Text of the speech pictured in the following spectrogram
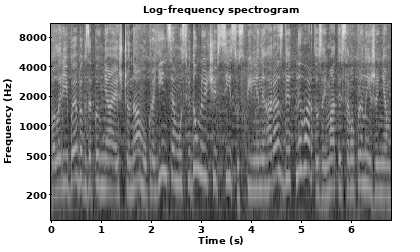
Валерій Бебек запевняє, що нам, українцям, усвідомлюючи всі суспільні негаразди, не варто займатися самоприниженням.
